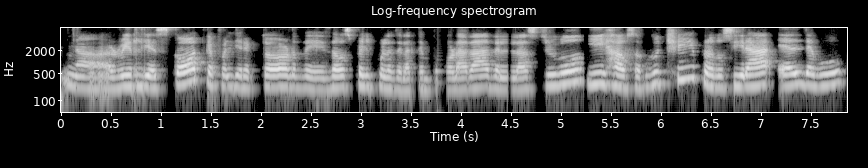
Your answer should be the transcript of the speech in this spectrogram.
uh, Ridley Scott, que fue el director de dos películas de la temporada The Last Duel y House of Gucci, producirá el debut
